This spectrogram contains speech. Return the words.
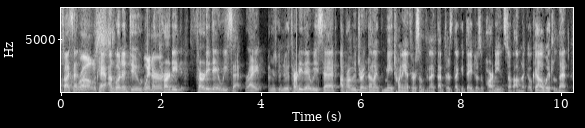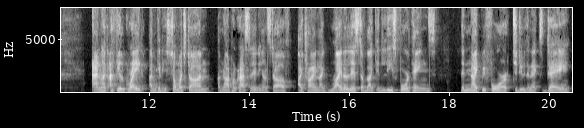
so i said like, okay i'm going to do Twitter. a 30 30 day reset right? I'm just going to do a 30 day reset. I'll probably drink on like may 20th or something like that. There's like a day there's a party and stuff. I'm like okay i'll wait till then. And like i feel great. I'm getting so much done. I'm not procrastinating on stuff. I try and like write a list of like at least four things the night before to do the next day.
